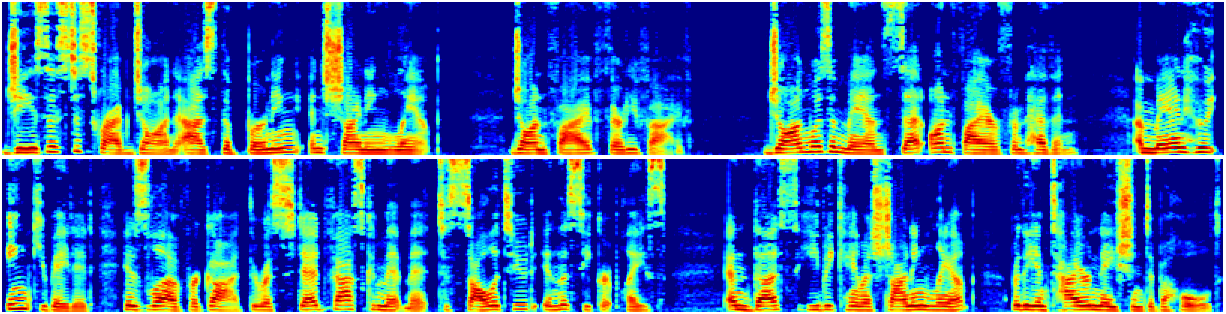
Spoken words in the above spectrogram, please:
Jesus described John as the burning and shining lamp. John 5:35. John was a man set on fire from heaven, a man who incubated his love for God through a steadfast commitment to solitude in the secret place, and thus he became a shining lamp for the entire nation to behold.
